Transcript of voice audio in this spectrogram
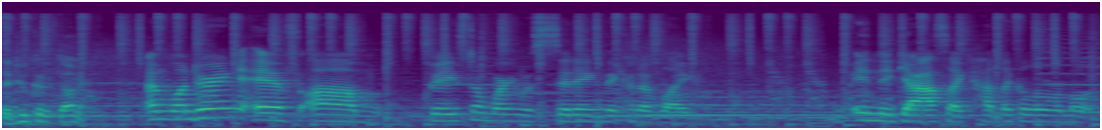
Then who could have done it? I'm wondering if, um, based on where he was sitting, they could have like in the gas like had like a little remote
